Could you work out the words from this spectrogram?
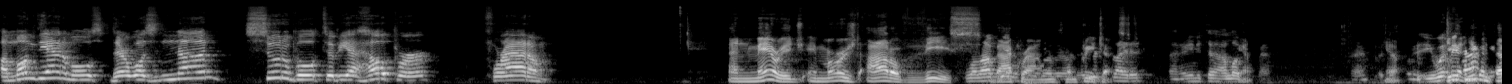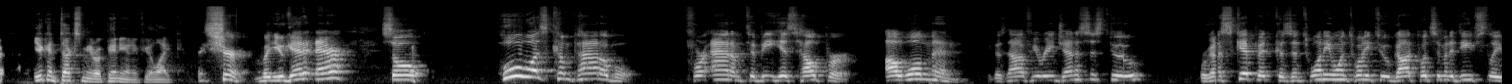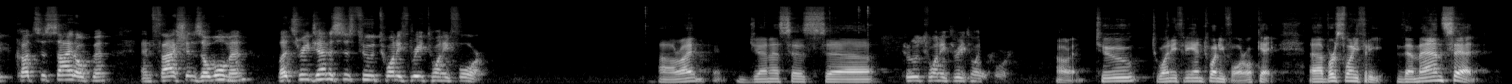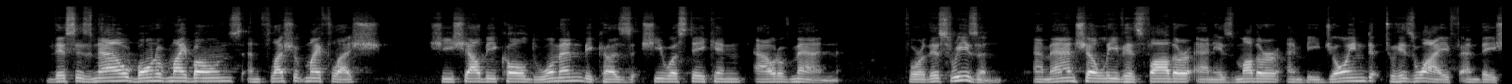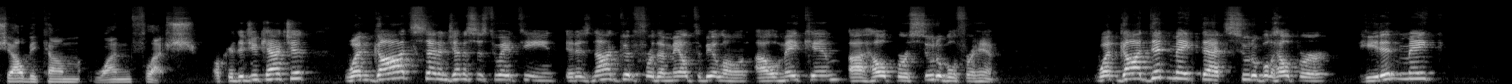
Among the animals, there was none suitable to be a helper for Adam. And marriage emerged out of these Well, backgrounds and I'm pretext. I know you need to. I love Yeah. you, man. Right, Yeah. You You can, you, can text, you can text me your opinion if you like. Sure, but you get it there. So, who was compatible for Adam to be his helper? A woman. Because now, if you read Genesis 2, we're going to skip it because in 21 22, God puts him in a deep sleep, cuts his side open, and fashions a woman. Let's read Genesis 2 23 24. All right. Genesis uh, 2 23 24. All right. 2, 23 and 24. Okay. Uh, verse 23. The man said, This is now bone of my bones and flesh of my flesh. She shall be called woman because she was taken out of man. For this reason, a man shall leave his father and his mother and be joined to his wife, and they shall become one flesh. Okay, did you catch it? When God said in Genesis 2:18, "It is not good for the male to be alone. I will make him a helper suitable for him." When God did make that suitable helper, he didn't make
